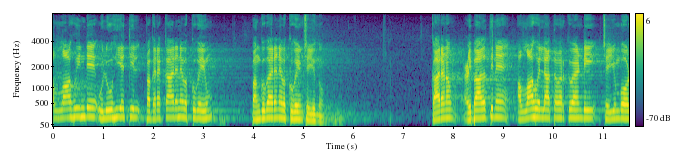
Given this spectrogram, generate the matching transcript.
അള്ളാഹുവിന്റെ ഉലൂഹിയത്തിൽ പകരക്കാരനെ വെക്കുകയും പങ്കുകാരനെ വെക്കുകയും ചെയ്യുന്നു. കാരണം ഇബാദത്തിനെ അള്ളാഹു അല്ലാത്തവർക്ക് വേണ്ടി ചെയ്യുമ്പോൾ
